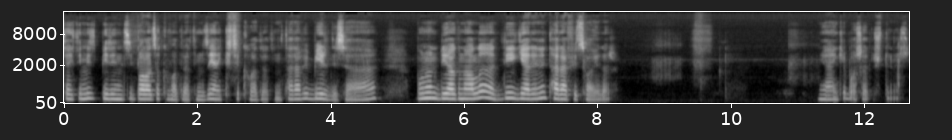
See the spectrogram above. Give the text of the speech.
çəkdiyimiz birinci balaca kvadratımız, yəni kiçik kvadratımız tərəfi 1-dirsə, bunun diaqonalı digərinin tərəfi sayılır. Yəni ki, başa düşdünüz.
